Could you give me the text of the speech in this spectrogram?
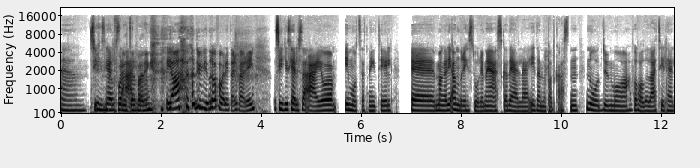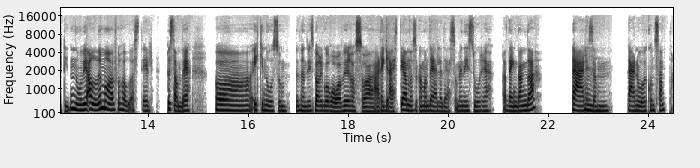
Um, psykisk Begynner å helse få litt er jo- erfaring. Ja, du begynner å få litt erfaring. Og psykisk helse er jo, i motsetning til eh, mange av de andre historiene jeg skal dele i denne podkasten, noe du må forholde deg til hele tiden. Noe vi alle må forholde oss til bestandig. Og ikke noe som nødvendigvis bare går over, og så er det greit igjen, og så kan man dele det som en historie fra den gang da. Det er liksom Det er noe konstant, da.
